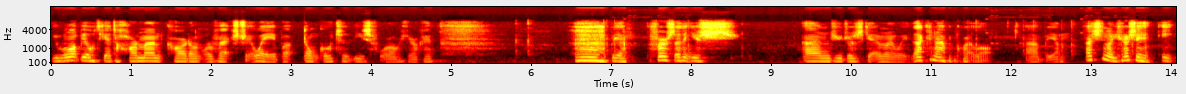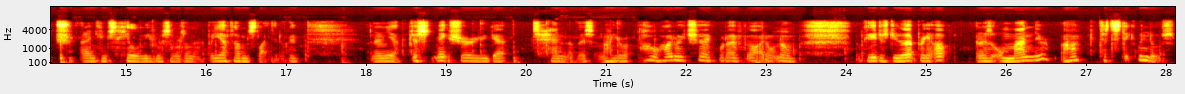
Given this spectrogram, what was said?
You will not be able to get to Harman, Cardon, or Vex straight away, but don't go to these four over here, okay? Uh, but yeah, first I think you and you just get in my way. That can happen quite a lot. Uh, but yeah. Actually, no, you can actually hit H, and then you can just heal them even if someone's on there. But you have to have them selected, okay? And then, yeah, just make sure you get 10 of this. And now you're, oh, how do I check what I've got? I don't know. Okay, just do that, bring it up. And there's a little man there. Uh-huh. Stick windows.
